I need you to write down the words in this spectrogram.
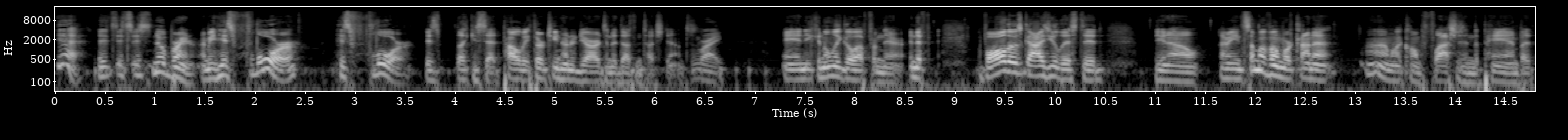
Yeah, it's it's, it's no brainer. I mean, his floor his floor is like you said, probably 1,300 yards and a dozen touchdowns. Right. and he can only go up from there. And if of all those guys you listed, you know, I mean, some of them were kind of I don't want to call them flashes in the pan, but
